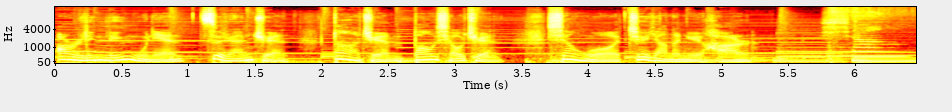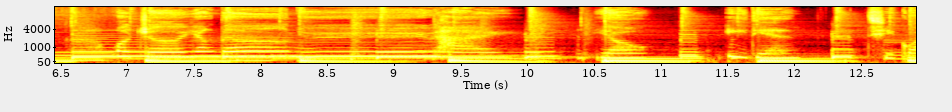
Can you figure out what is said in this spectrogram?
二零零五年，自然卷大卷包小卷，像我这样的女孩。像我这样的女孩，有一点奇怪。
